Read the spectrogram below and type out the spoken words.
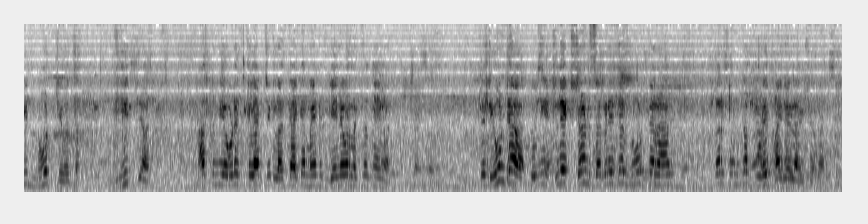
तुम्ही नोट ठेवत जा. हीच आज तुम्ही एवढेच क्लॅप शिकलात काय काय माहिती गेल्यावर लक्षात नाही राहत. ते लिहून ठेवा तुम्ही इथले क्षण सगळे जर नोट कराल तर तुमचा पुढे फायद्याला आयुष्यात आहे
